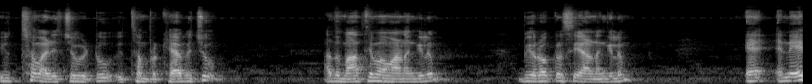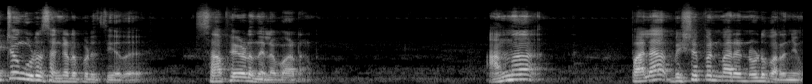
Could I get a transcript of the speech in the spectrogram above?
യുദ്ധം അഴിച്ചുവിട്ടു യുദ്ധം പ്രഖ്യാപിച്ചു. അത് മാധ്യമമാണെങ്കിലും ബ്യൂറോക്രസി ആണെങ്കിലും എന്നെ ഏറ്റവും കൂടുതൽ സങ്കടപ്പെടുത്തിയത് സഭയുടെ നിലപാടാണ്. അന്ന് പല ബിഷപ്പന്മാരെന്നോട് പറഞ്ഞു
